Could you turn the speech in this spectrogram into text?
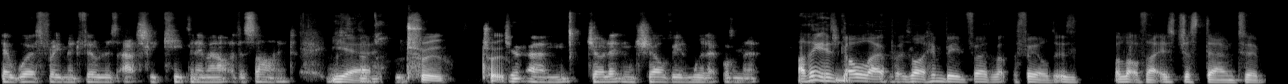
there were three midfielders actually keeping him out of the side. Yeah, true, true. Um, Joelinton, Shelvey, and Willock, wasn't it? I think his goal output as well, him being further up the field, is a lot of that is just down to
